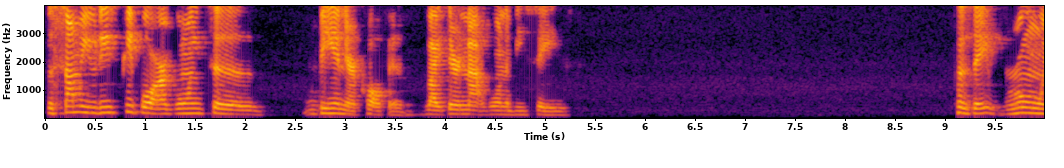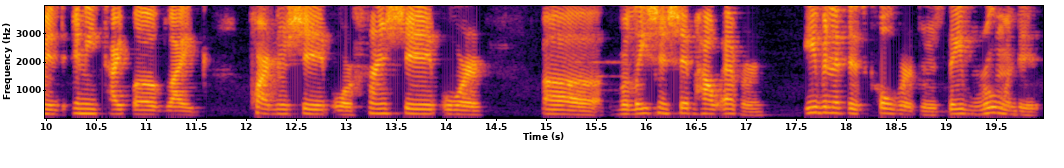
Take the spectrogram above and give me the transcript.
For some of you, these people are going to be in their coffin. Like they're not going to be saved. Because they've ruined any type of like partnership or friendship or uh relationship, however. Even if it's co-workers, they've ruined it.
